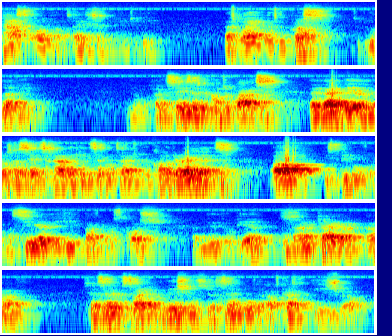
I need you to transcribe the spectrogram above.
cast all your anxieties on Him today. That's why He went to the cross to do that for you. You know, and it says that it come to pass that that day the Lord shall set his hand again the second time to recover the remnants of his people from Assyria, Egypt, Patmos, Cush, and Ethiopia, Sinai, China, Hamath. A sign to the nations, shall assemble the outcasts of Israel,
